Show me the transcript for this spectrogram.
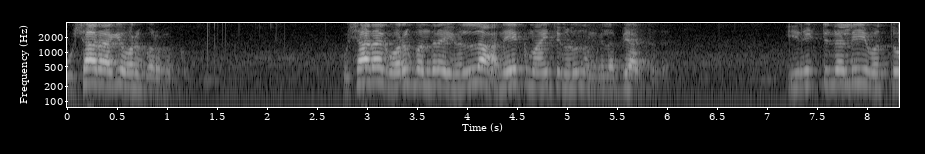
ಹುಷಾರಾಗಿ ಹೊರಗೆ ಬರಬೇಕು. ಹುಷಾರಾಗಿ ಹೊರಗೆ ಬಂದರೆ ಇವೆಲ್ಲ ಅನೇಕ ಮಾಹಿತಿಗಳು ನಮಗೆ ಲಭ್ಯ ಆಗ್ತದೆ. ಈ ನಿಟ್ಟಿನಲ್ಲಿ ಇವತ್ತು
